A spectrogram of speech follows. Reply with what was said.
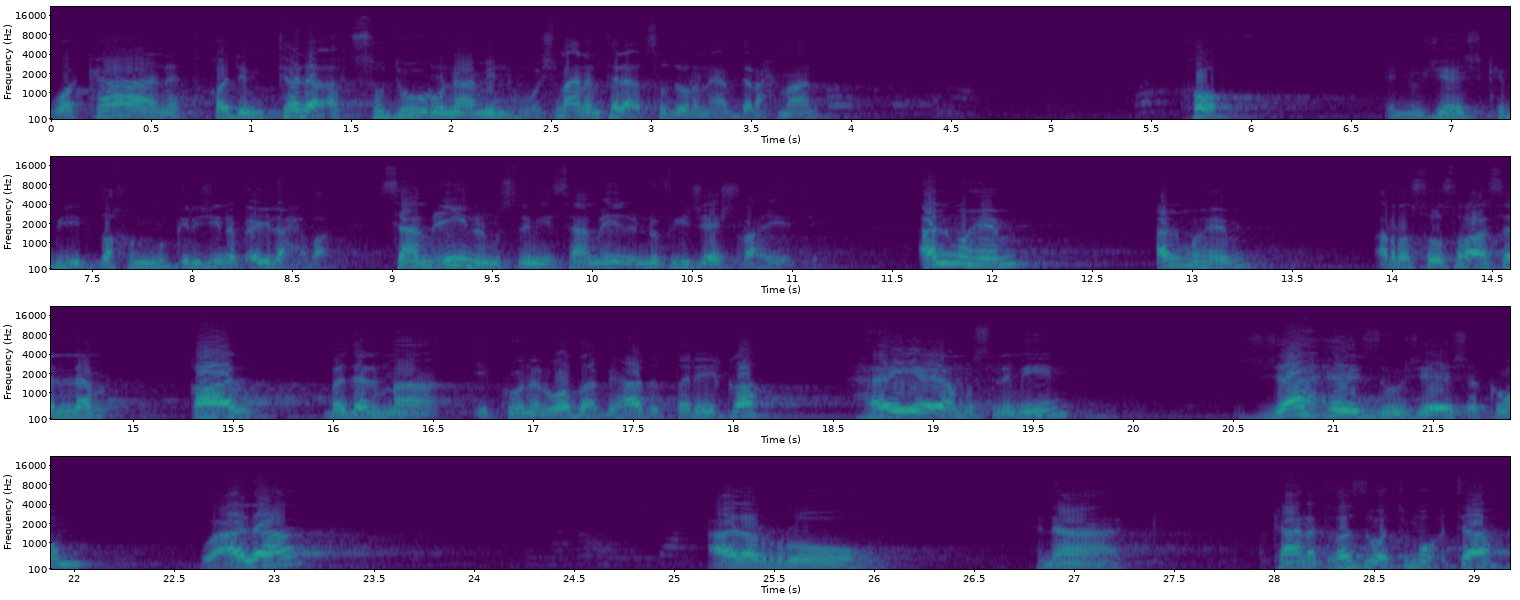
وكانت قد امتلأت صدورنا منه، إيش معنى امتلأت صدورنا يا عبد الرحمن؟ خوف إنه جيش كبير ضخم ممكن يجينا بأي لحظة، سامعين المسلمين سامعين إنه في جيش راح يأتي. المهم المهم الرسول صلى الله عليه وسلم قال بدل ما يكون الوضع بهذه الطريقة هيا يا مسلمين جهزوا جيشكم وعلى على الروم هناك كانت غزوة مؤتة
